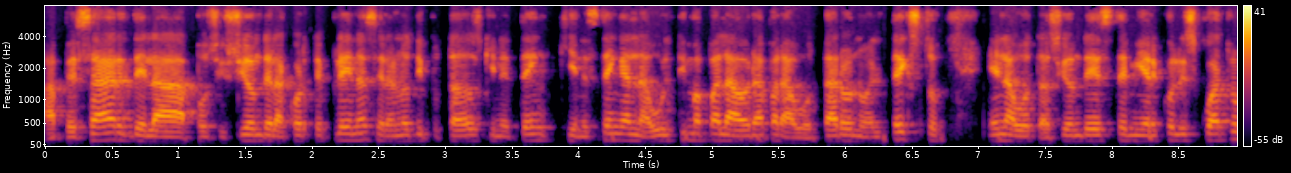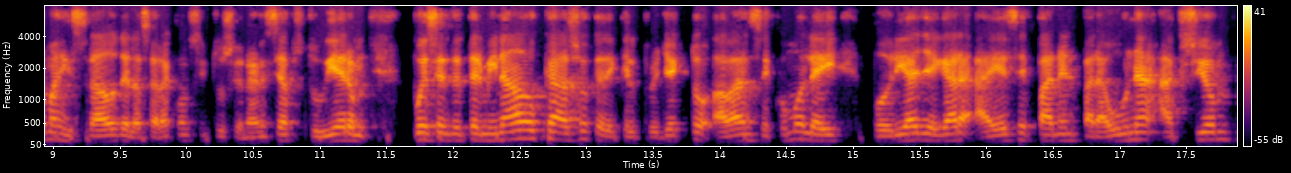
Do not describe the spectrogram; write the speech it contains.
A pesar de la posición de la Corte Plena, serán los diputados quienes, tengan la última palabra para votar o no el texto. En la votación de este miércoles, cuatro magistrados de la Sala Constitucional se abstuvieron, pues en determinado caso que de que el proyecto avance como ley, podría llegar a ese panel para una acción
